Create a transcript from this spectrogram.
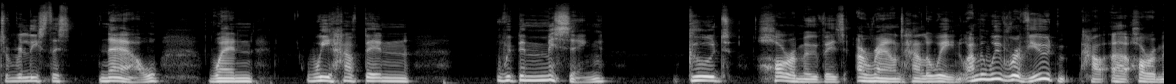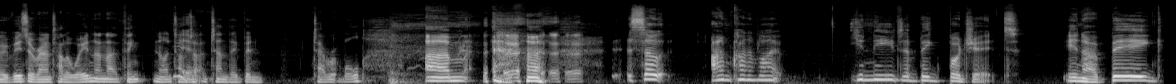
to release this now when we have been we've been missing good horror movies around Halloween. I mean, we've reviewed ho- uh, horror movies around Halloween, and I think nine times Yeah. out of ten they've been terrible. Um, so I'm kind of like, you need a big budget, you know, big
